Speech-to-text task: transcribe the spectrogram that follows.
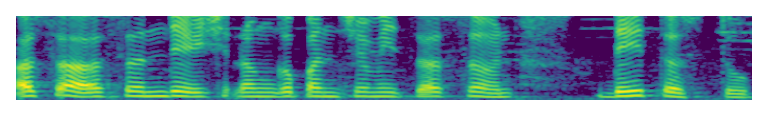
असा संदेश रंगपंचमीचा सण देत असतो.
